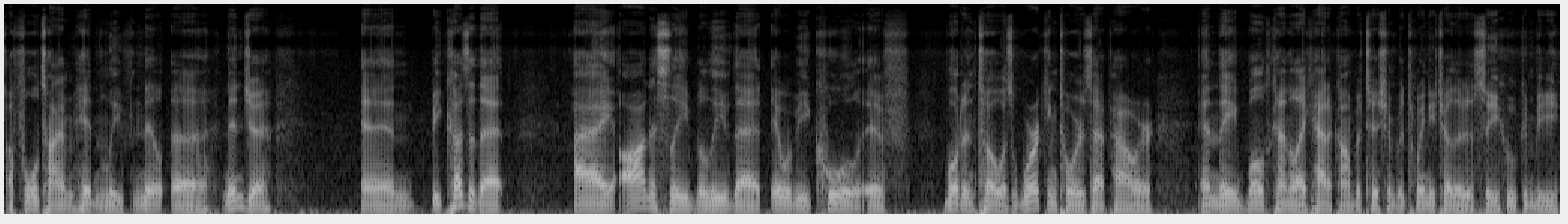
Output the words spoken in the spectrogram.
a full-time hidden leaf uh, ninja. And because of that i honestly believe that it would be cool if Boruto was working towards that power and they both kind of like had a competition between each other to see who can be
